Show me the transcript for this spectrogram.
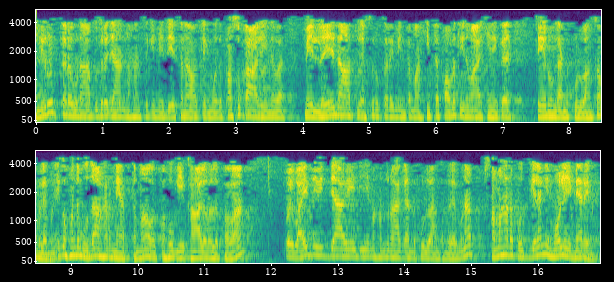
නිරුත්තර වුණා බුදුරජාන් වහන්සේගේ මේ දේශනාවත් එක්ක මොකද පසු කාලීනව මේ ලේ ධාතු ඇසුරු කරමින් තමයි හිත පවතිනවා කියන එක තේරුම් ගන්න පුළුවන්කම ලැබුණා. ඒක හොඳම උදාහරණයක් තමයි ඔය පහුගිය කාලවල පවා ওই වෛද්‍ය විද්‍යාවේදීම හඳුනා ගන්න පුළුවන්කම ලැබුණා සමහර පුද්ගලයන්ගේ මොළේ මැරෙනවා.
